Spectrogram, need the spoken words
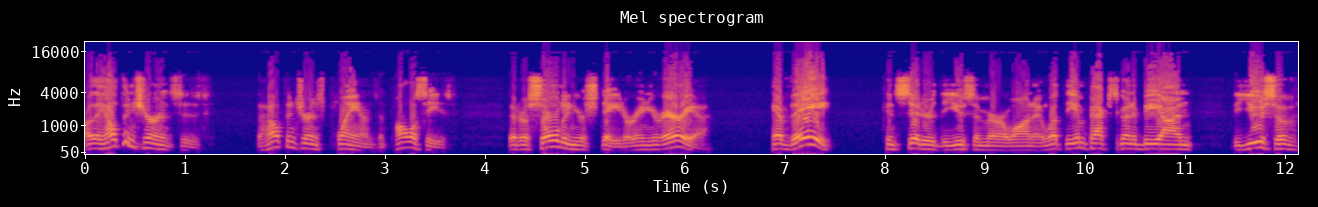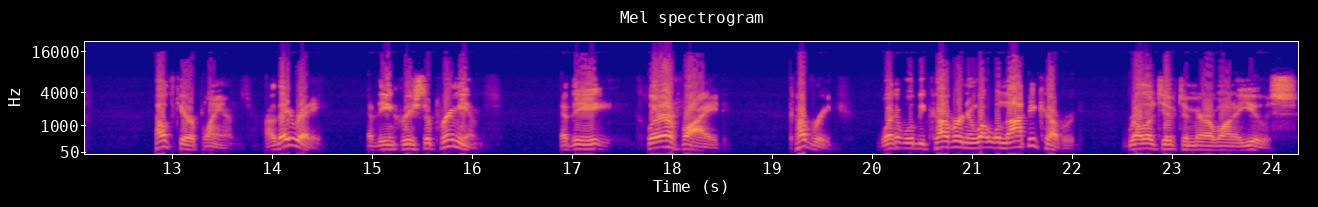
are the health insurances, the health insurance plans and policies that are sold in your state or in your area, have they considered the use of marijuana and what the impact is going to be on the use of healthcare plans? Are they ready? Have they increased their premiums? Have they clarified coverage? What will be covered and what will not be covered relative to marijuana use?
